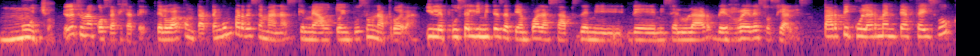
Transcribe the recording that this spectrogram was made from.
mucho. Yo voy a decir una cosa, fíjate, te lo voy a contar. Tengo un par de semanas que me autoimpuse una prueba y le puse límites de tiempo a las apps de mi, de mi celular de redes sociales, particularmente a Facebook,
